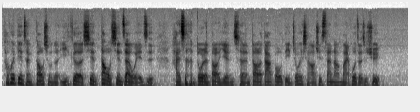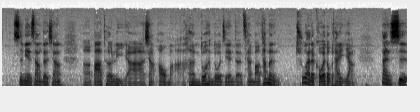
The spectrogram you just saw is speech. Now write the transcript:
它会变成高雄的一个现到现在为止，还是很多人到了盐城、到了大沟顶，就会想要去三郎买，或者是去市面上的像呃巴特里啊、像奥马很多很多间的餐包，他们出来的口味都不太一样。但是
